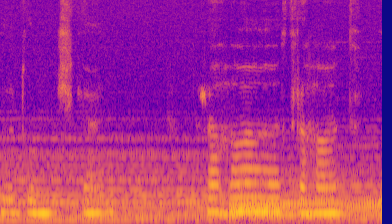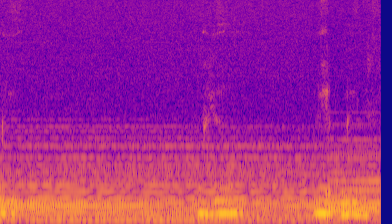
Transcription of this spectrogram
kurtulmuşken rahat rahat uyu. Uyu ve uyu.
